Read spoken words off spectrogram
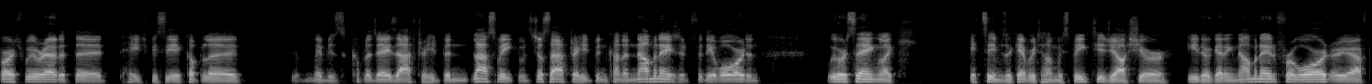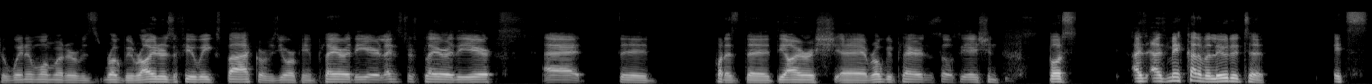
Bert, we were out at the HPC a couple of maybe it's a couple of days after he'd been last week. It was just after he'd been kind of nominated for the award, and we were saying like it seems like every time we speak to you, Josh, you're either getting nominated for award or you're after winning one, whether it was Rugby Writers a few weeks back or it was European Player of the Year, Leinster's Player of the Year, uh, the what is the the Irish uh, Rugby Players Association. But as as Mick kind of alluded to, it's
